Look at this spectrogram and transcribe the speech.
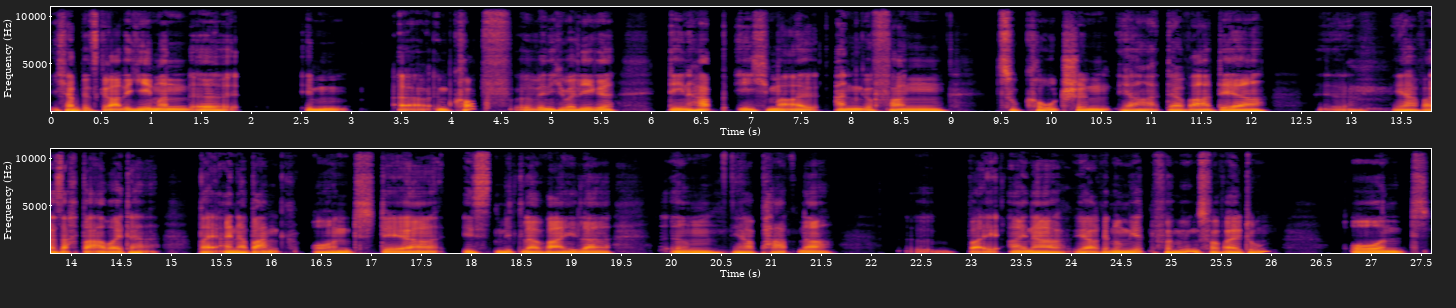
ich habe jetzt gerade jemanden äh, im, äh, im Kopf, äh, wenn ich überlege, den habe ich mal angefangen zu coachen. Ja, der war der, äh, ja, war Sachbearbeiter bei einer Bank und der ist mittlerweile ähm, ja Partner bei einer ja, renommierten Vermögensverwaltung und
